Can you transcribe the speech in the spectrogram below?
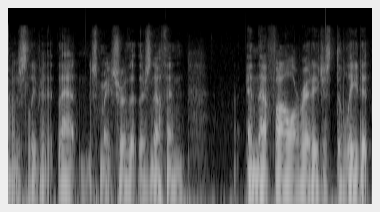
I'll just leave it at that and just make sure that there's nothing in that file already, just delete it.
